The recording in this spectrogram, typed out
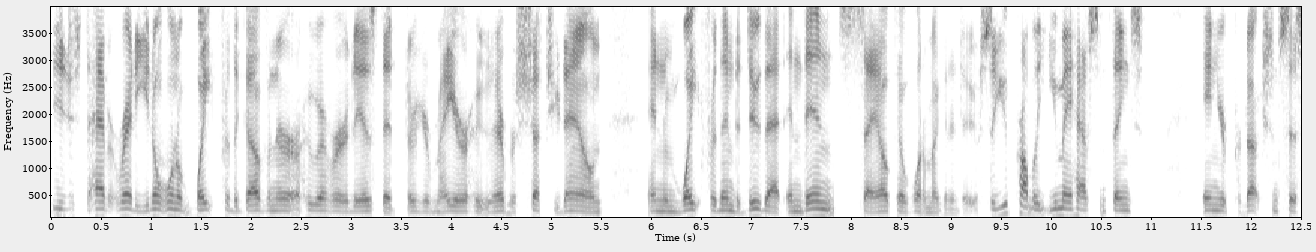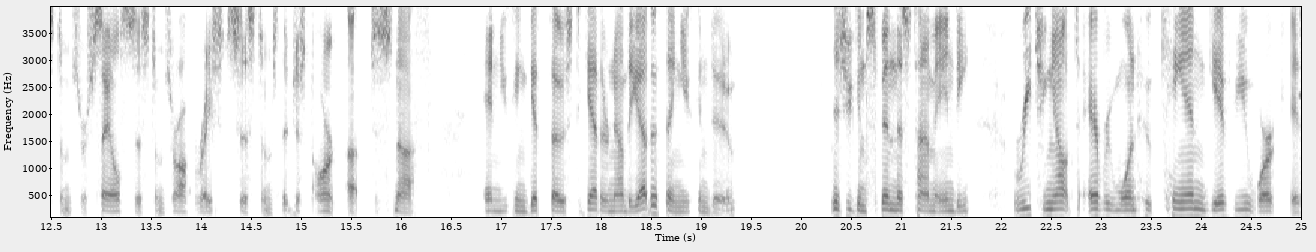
you just have it ready. You don't want to wait for the governor or whoever it is that, or your mayor, whoever shuts you down, and wait for them to do that, and then say, okay, what am I going to do? So you've probably you may have some things in your production systems or sales systems or operation systems that just aren't up to snuff, and you can get those together. Now, the other thing you can do is you can spend this time, Andy, reaching out to everyone who can give you work as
